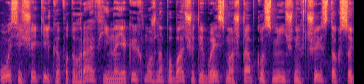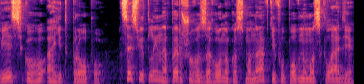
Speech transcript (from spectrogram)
Ось іще кілька фотографій, на яких можна побачити весь масштаб космічних чисток совєтського агітпропу. Це світлина першого загону космонавтів у повному складі.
